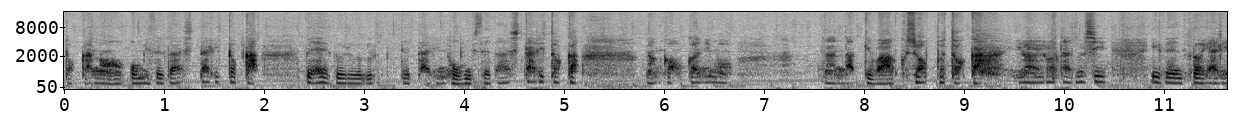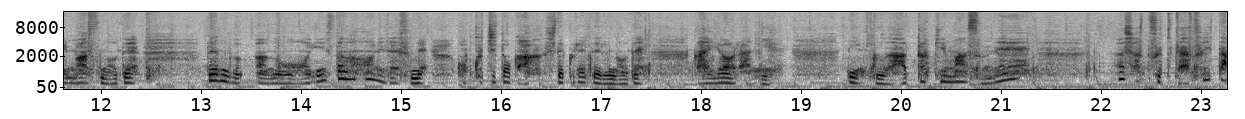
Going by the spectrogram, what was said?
とかのお店出したりとかベーグル売ってたりのお店出したりとかなんか他にもなんだっけワークショップとかいろいろ楽しいイベントやりますので全部あのインスタの方にですね告知とかしてくれてるので概要欄にリンク貼っときますね。よいしょ着いた着いた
